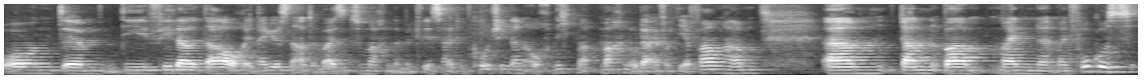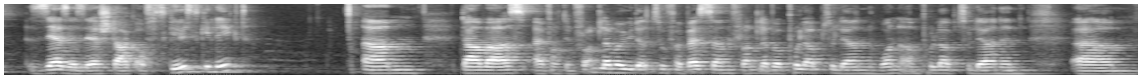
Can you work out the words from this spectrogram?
und ähm, die Fehler da auch in einer gewissen Art und Weise zu machen, damit wir es halt im Coaching dann auch nicht ma machen oder einfach die Erfahrung haben. Ähm, dann war mein, mein Fokus sehr, sehr, sehr stark auf Skills gelegt. Ähm, da war es einfach den Frontlever wieder zu verbessern, Frontlever Pull-Up zu lernen, One-Arm Pull-Up zu lernen ähm,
